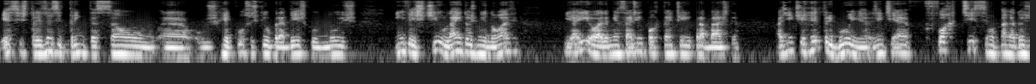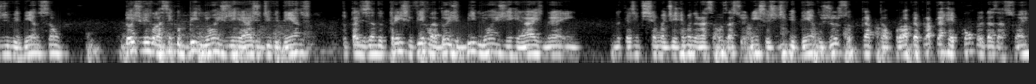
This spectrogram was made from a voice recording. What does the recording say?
Esses 330 são é, os recursos que o Bradesco nos investiu lá em 2009. E aí, olha, mensagem importante aí para Basta. A gente retribui, a gente é fortíssimo pagador de dividendos, são 2,5 bilhões de reais de dividendos, totalizando 3,2 bilhões de reais né, em, no que a gente chama de remuneração aos acionistas, dividendos, juros sobre capital próprio, a própria recompra das ações,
